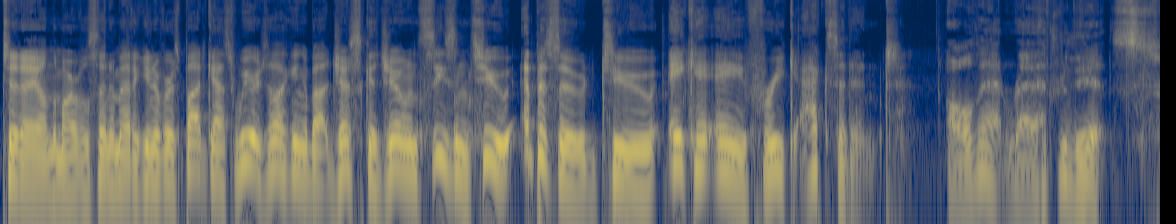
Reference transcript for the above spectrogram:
Today on the Marvel Cinematic Universe podcast, we are talking about Jessica Jones Season 2, Episode 2, aka Freak Accident. All that right after this.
